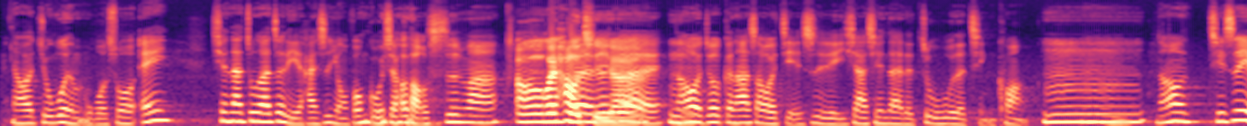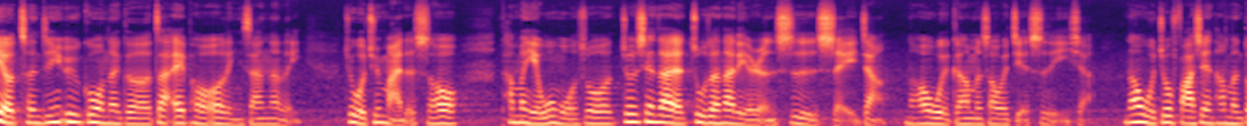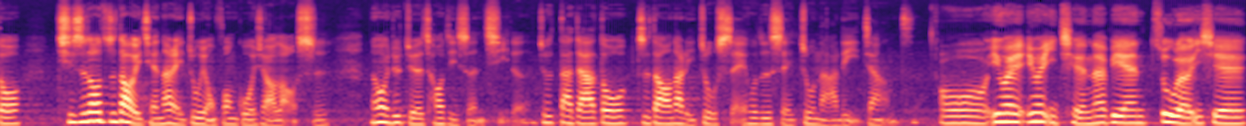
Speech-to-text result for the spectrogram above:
然后就问我说：“哎。”现在住在这里还是永丰国小老师吗？哦，会好奇的。对，然后我就跟他稍微解释了一下现在的住户的情况。嗯，然后其实也有曾经遇过那个在 Apple 二零三那里，就我去买的时候，他们也问我说，就是现在住在那里的人是谁这样，然后我也跟他们稍微解释了一下，然后我就发现他们都其实都知道以前那里住永丰国小老师。然后我就觉得超级神奇的，就是大家都知道那里住谁，或者谁住哪里这样子。哦，因为因为以前那边住了一些，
